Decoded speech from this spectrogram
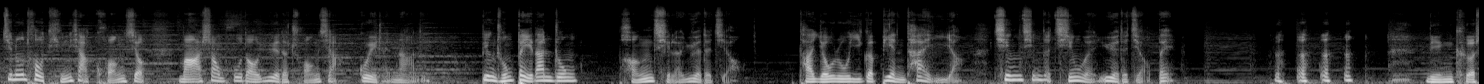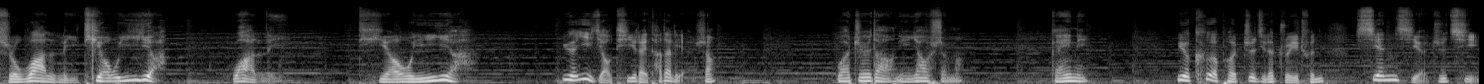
金龙透停下狂笑，马上扑到月的床下，跪在那里，并从被单中捧起了月的脚。他犹如一个变态一样，轻轻的亲吻月的脚背。您可是万里挑一呀，万里挑一呀！月一脚踢在他的脸上。我知道你要什么，给你。月磕破自己的嘴唇，鲜血之气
